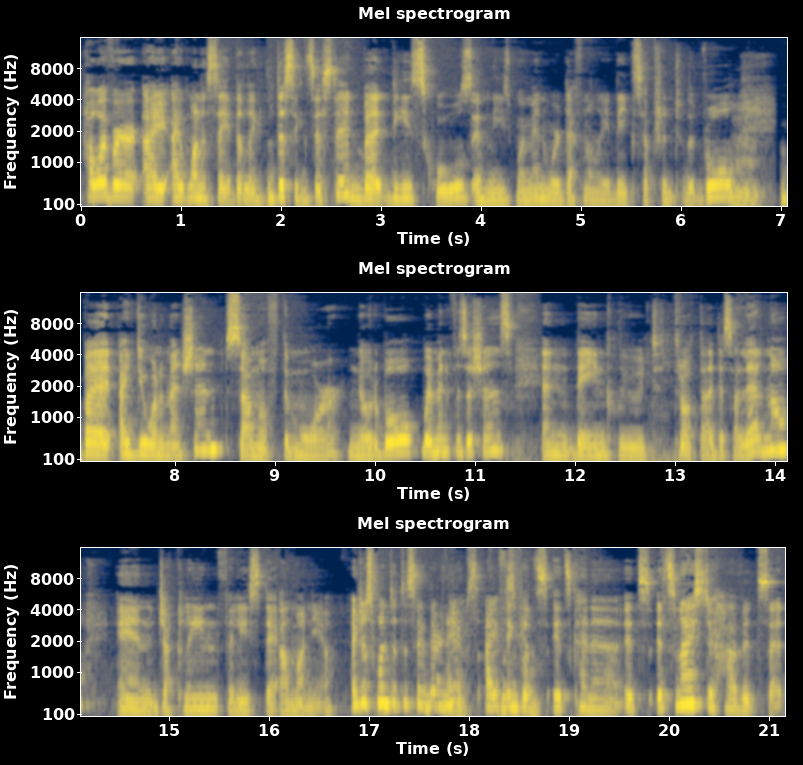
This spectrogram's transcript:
However, I, I want to say that like this existed, but these schools and these women were definitely the exception to the rule. Mm. But I do want to mention some of the more notable women physicians, and they include Trota de Salerno and Jacqueline Felice de Almania. I just wanted to say their names. I think fun. it's it's kind of it's it's nice to have it said.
